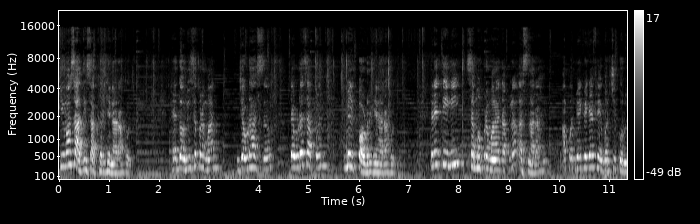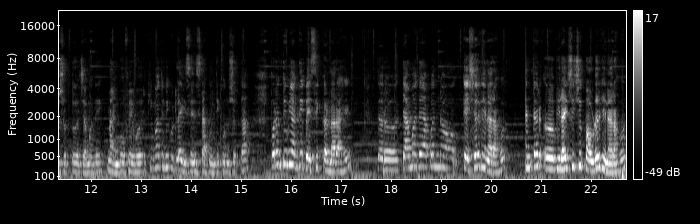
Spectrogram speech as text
किंवा साधी साखर घेणार आहोत. ह्या दोन्हीचं प्रमाण जेवढं असतं तेवढंच आपण मिल्क पावडर घेणार आहोत. तर हे तिन्ही समप्रमाणात आपलं असणार आहे. आपण वेगवेगळ्या फ्लेवरची करू शकतो याच्यामध्ये मँगो फ्लेवर किंवा तुम्ही कुठला इसेन्स टाकून ते करू शकता. परंतु मी अगदी बेसिक करणार आहे. तर त्यामध्ये आपण केशर घेणार आहोत. नंतर विलायचीची पावडर घेणार आहोत.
